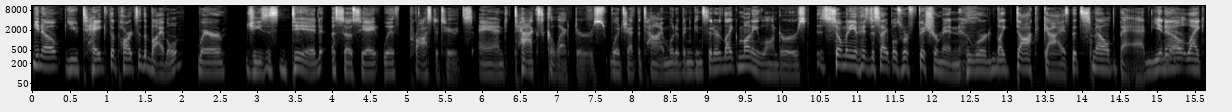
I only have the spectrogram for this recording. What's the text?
you know, you take the parts of the Bible where Jesus did associate with prostitutes and tax collectors, which at the time would have been considered like money launderers. So many of his disciples were fishermen who were like dock guys that smelled bad, you know, Yeah. like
